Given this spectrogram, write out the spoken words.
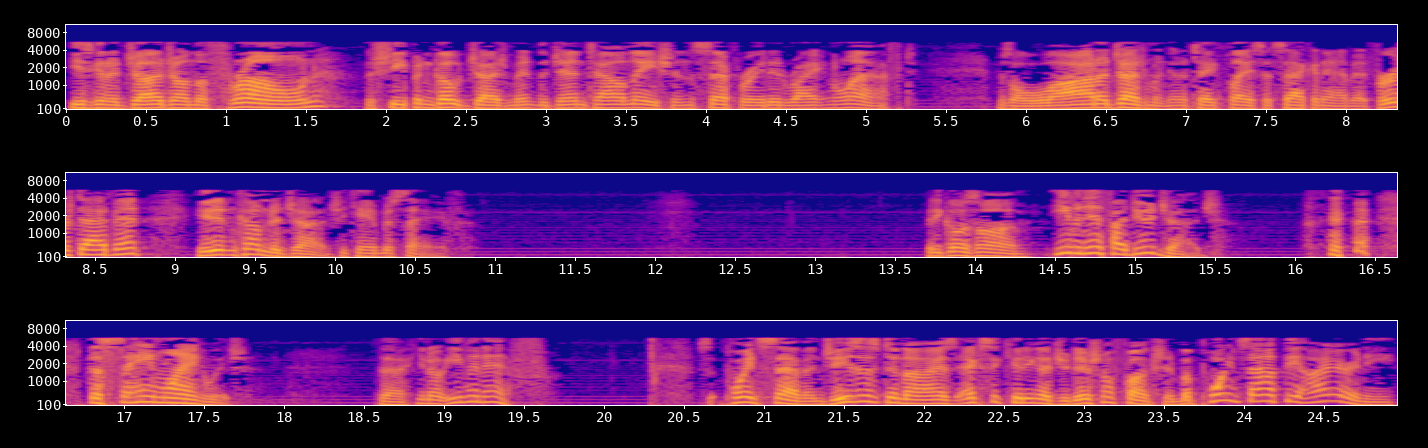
He's going to judge on the throne, the sheep and goat judgment, the Gentile nations separated right and left. There's a lot of judgment going to take place at Second Advent. First Advent, he didn't come to judge, he came to save. But he goes on, even if I do judge, the same language. The, you know, even if. Point seven, Jesus denies executing a judicial function, but points out the irony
